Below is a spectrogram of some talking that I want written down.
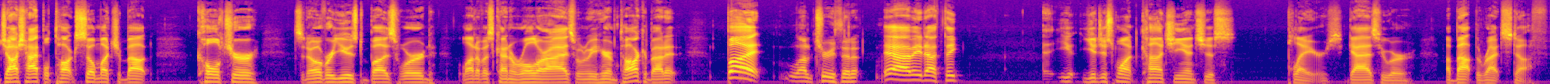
Josh Heupel talks so much about culture. It's an overused buzzword. A lot of us kind of roll our eyes when we hear him talk about it. But A lot of truth in it. yeah, I mean, I think you, you just want conscientious players, guys who are about the right stuff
